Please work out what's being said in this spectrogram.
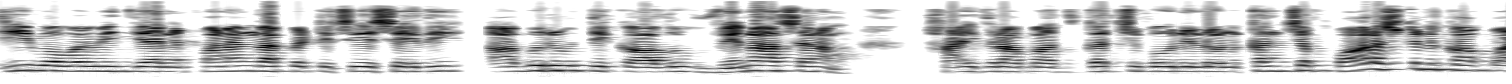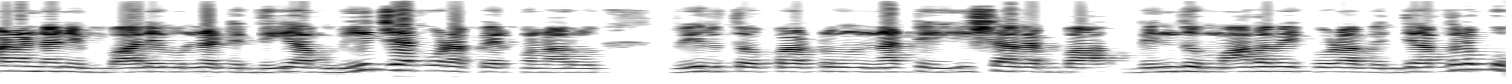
జీవ వైవిధ్యాన్ని పనంగా పెట్టి చేసేది అభివృద్ధి కాదు వినాశనం. హైదరాబాద్ గచ్చిబౌలిలోని కంచె ఫారెస్ట్ని కాపాడండి అని బాలీవుడ్ నటి దియా మీర్జా కూడా పేర్కొన్నారు. వీరితో పాటు నటి ఈషా రెబ్బా బిందు మాధవి కూడా విద్యార్థులకు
